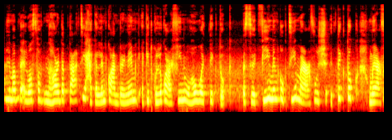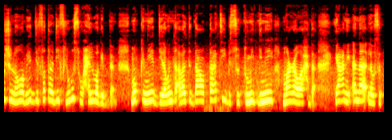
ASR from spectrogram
قبل ما أبدأ الوصفة النهارده بتاعتي هكلمكم عن برنامج أكيد كلكم عارفينه وهو التيك توك. بس في منكم كتير ما يعرفوش التيك توك وما يعرفوش ان هو بيدي الفترة دي فلوس وحلوة جدا. ممكن يدي لو انت قبلت الدعوة بتاعتي ب 600 جنيه مرة واحدة. يعني أنا لو سبت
